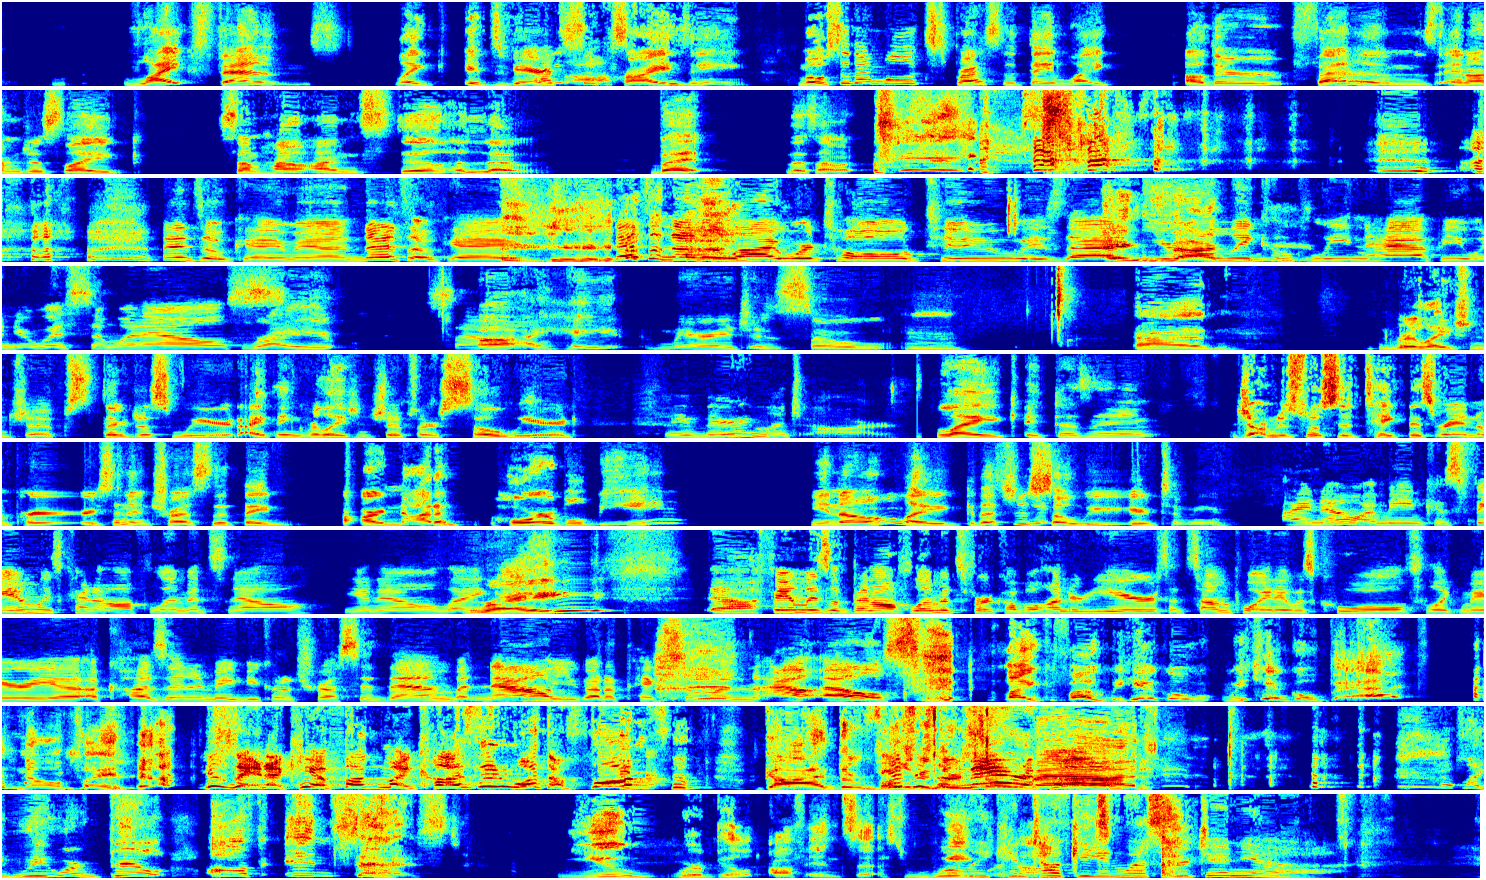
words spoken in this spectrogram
like femmes. Like it's very That's awesome. surprising. Most of them will express that they like other femmes and I'm just like somehow I'm still alone. But that's not what That's okay, man. That's okay. That's another lie we're told too. Is that you're only complete and happy when you're with someone else, right. So Uh, I hate marriage is so mm, God. Relationships, they're just weird. I think relationships are so weird. they very much are. Like it doesn't I'm just supposed to take this random person and trust that they are not a horrible being? You know? Like that's just Yeah. so weird to me. I know. I mean, because family's kind of off limits now. You know, like right? uh, families have been off limits for a couple hundred years. At some point, it was cool to like marry a, a cousin, and maybe you could have trusted them. But now you got to pick someone else. Like fuck, we can't go we can't go back. No, I'm playing. You're saying I can't fuck my cousin? What the fuck? God, the Republicans are so mad. like we were built off incest. You were built off incest. We Only Kentucky not. and West Virginia.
